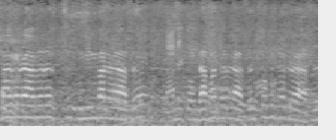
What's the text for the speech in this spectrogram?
সাগরে আমাদের মেম্বারে আছে ডাফাদারে আছে চকিদারে আছে।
